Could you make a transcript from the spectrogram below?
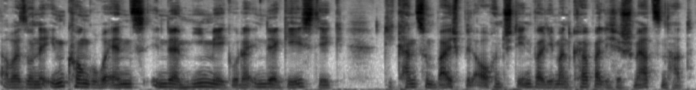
aber so eine Inkongruenz in der Mimik oder in der Gestik, die kann zum Beispiel auch entstehen, weil jemand körperliche Schmerzen hat.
